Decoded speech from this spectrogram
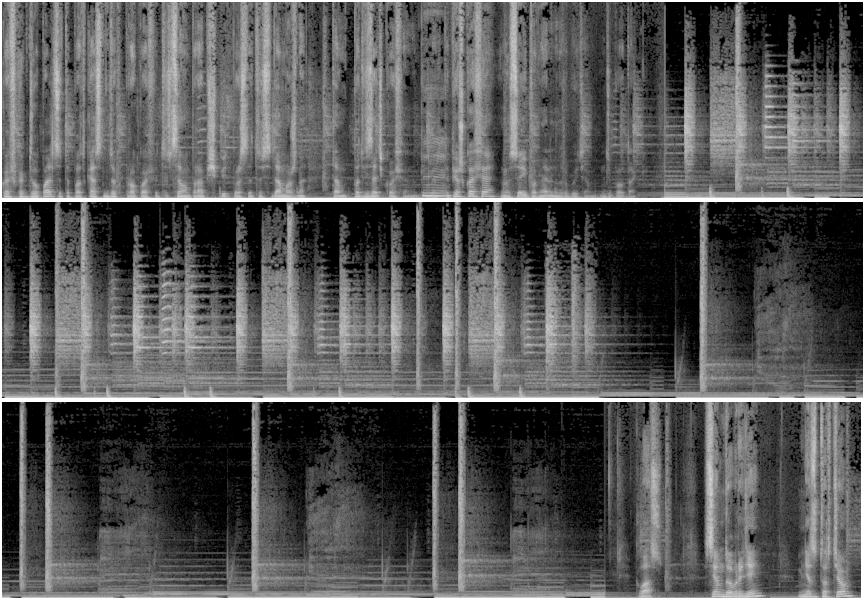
Кофе как два пальца это подкаст не только про кофе, это в целом про общепит, просто это всегда можно там подвязать кофе. Например, Мгм. ты пьешь кофе, ну все, и погнали на другую тему. Ну, Типа вот так. Всем добрый день. Меня зовут Артем.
